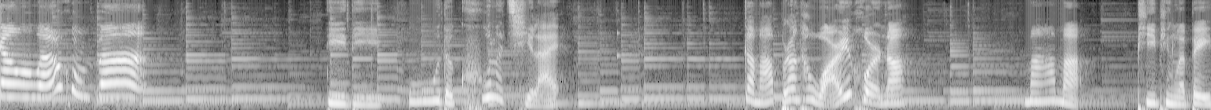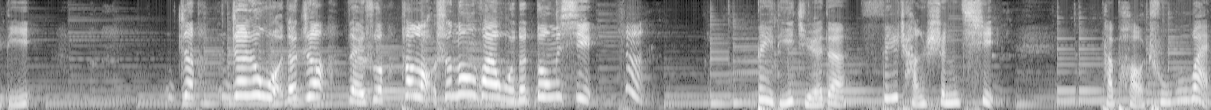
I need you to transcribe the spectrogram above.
让我玩会儿吧。”弟弟呜呜的哭了起来。干嘛不让他玩一会儿呢？妈妈批评了贝迪。这这是我的车。再说他老是弄坏我的东西，哼！贝迪觉得非常生气，他跑出屋外，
